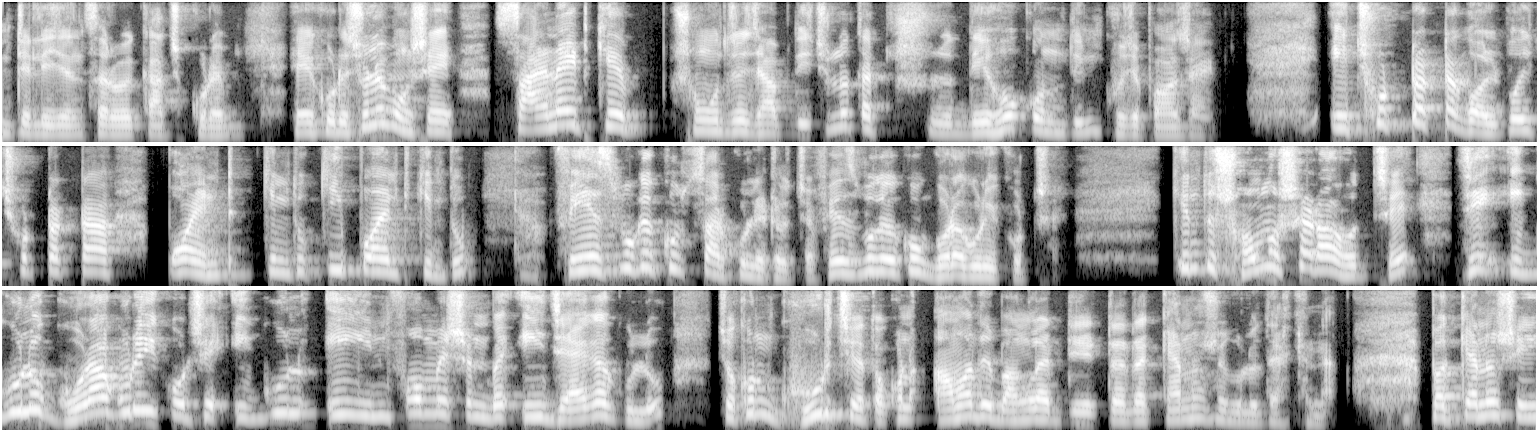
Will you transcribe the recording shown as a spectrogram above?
ইন্টেলিজেন্সের হয়ে কাজ করে, এ করেছিল এবং সে সায়নাইটকে সমুদ্রে ঝাঁপ দিয়েছিল, তার দেহ কোন দিন খুঁজে পাওয়া যায় এই ছোট্ট একটা গল্প, এই ছোট্ট একটা পয়েন্ট কিন্তু কি পয়েন্ট কিন্তু ফেসবুকে খুব সার্কুলেট হচ্ছে ফেসবুকে খুব ঘোরাঘুরি করছে। কিন্তু সমস্যাটা হচ্ছে যে এগুলো ঘোরাঘুরি করছে, এগুলো, এই ইনফরমেশন বা এই জায়গাগুলো যখন ঘুরছে তখন আমাদের বাংলার ডিরেক্টররা কেন সেগুলো দেখে না? বা কেন সেই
